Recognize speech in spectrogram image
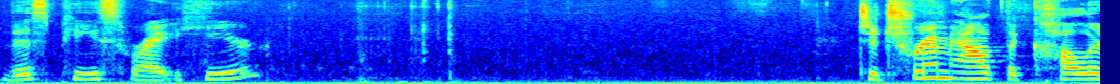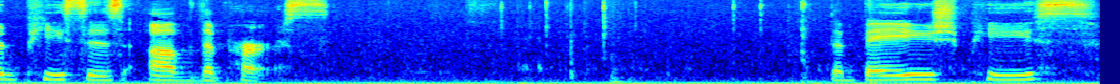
this piece right here, to trim out the colored pieces of the purse. The beige piece.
